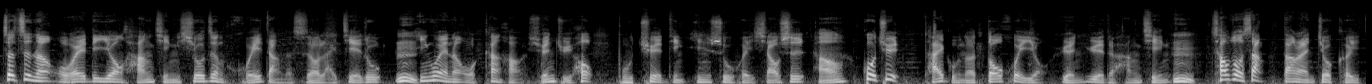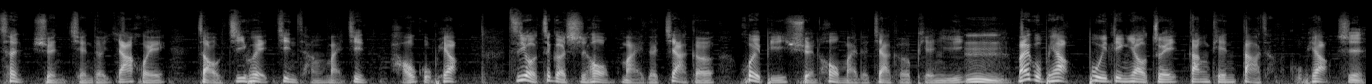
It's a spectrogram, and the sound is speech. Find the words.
这次呢，我会利用行情修正回档的时候来介入。嗯，因为呢，我看好选举后不确定因素会消失。好，过去台股呢都会有元月的行情。嗯，操作上当然就可以趁选前的压回，找机会进场买进好股票。只有这个时候买的价格会比选后买的价格便宜。嗯，买股票。不一定要追当天大涨的股票，是，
